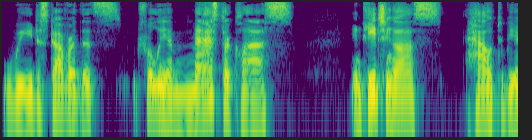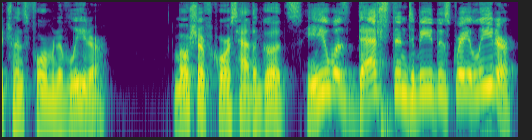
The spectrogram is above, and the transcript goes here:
we discover that's truly a masterclass in teaching us how to be a transformative leader. Moshe, of course, had the goods. He was destined to be this great leader,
